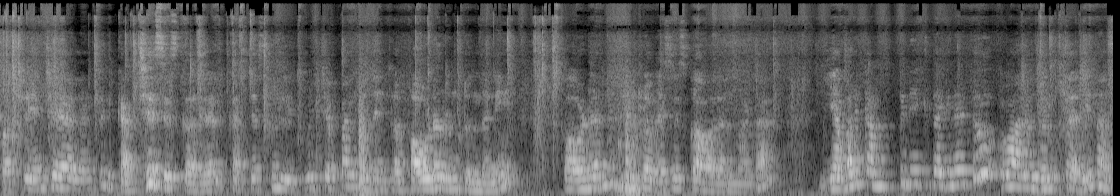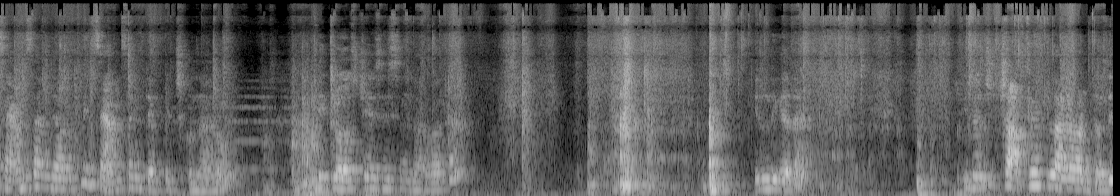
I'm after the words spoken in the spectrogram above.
ఫస్ట్ ఏం చేయాలంటే ఇది కట్ చేసేసుకోవాలి. కట్ చేసుకుని లిక్విడ్ చెప్పాను కదా దీంట్లో పౌడర్ ఉంటుందని. పౌడర్ని దీంట్లో వేసేసుకోవాలన్నమాట. ఎవరి కంపెనీకి తగినట్టు వాళ్ళు దొరుకుతుంది నా శాంసంగ్ కాబట్టి నేను శాంసంగ్ తెప్పించుకున్నాను. ఇది క్లోజ్ చేసేసిన తర్వాత ఇది కదా. ఇది వచ్చి చాక్లెట్ లాగా ఉంటుంది.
